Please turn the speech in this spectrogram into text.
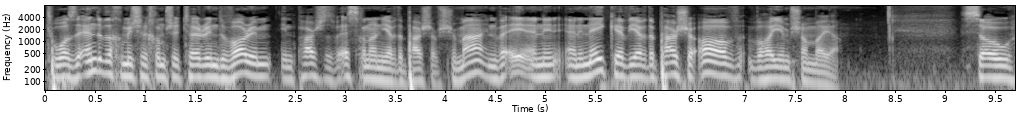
towards the end of the Chamisha Chumshe Torah in Devarim, in Parshas of Eschanon, you have the Parsha of Shema, and, in, and in Ekev, you have the Parsha of V'hoyim Shomaya. So,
